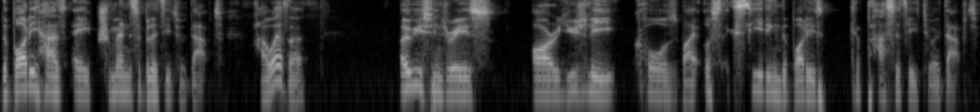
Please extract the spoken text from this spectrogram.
The body has a tremendous ability to adapt. However, overuse injuries are usually caused by us exceeding the body's capacity to adapt.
